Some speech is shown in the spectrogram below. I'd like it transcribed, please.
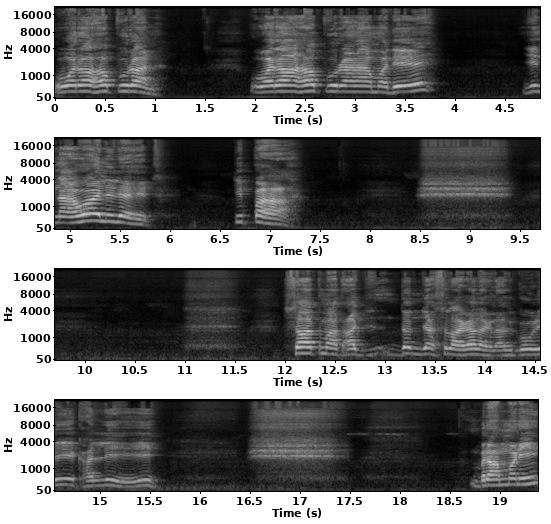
वराह पुराण. वराह पुराणामध्ये जी नावं आलेली आहेत ती पहा. सात मात. आज दम जास्त लागायला लागला. आज गोळी खाल्ली. ब्राह्मणी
